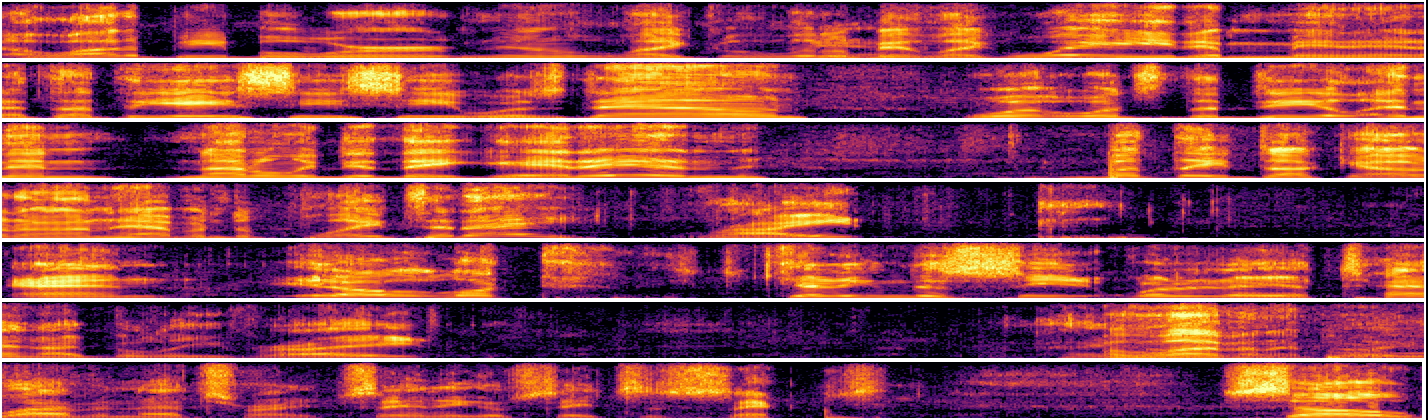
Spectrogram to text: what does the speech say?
a lot of people were, you know, like a little Yeah. bit like, wait a minute, I thought the ACC was down. What, what's the deal? And then not only did they get in, but they duck out on having to play today. right? And you know, look, getting the seat. What are they? A ten, I believe, right? Hang on. 11, I believe. Eleven. That's right. San Diego State's a six. So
